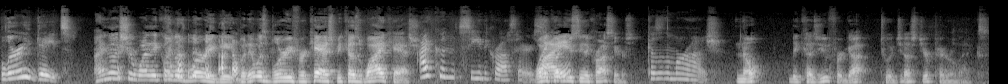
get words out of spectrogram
Blurry gate. I'm not sure why they called it blurry gate, but it was blurry for Cash because why Cash? I couldn't see the crosshairs Why, Why? couldn't you see the crosshairs? because of the mirage. No, because you forgot to adjust your parallax.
